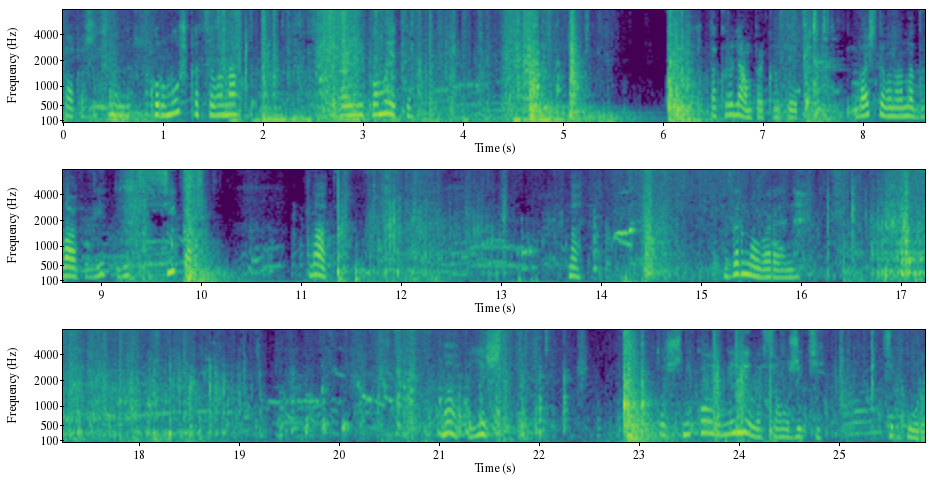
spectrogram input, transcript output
Так, а що це в мене тут кормушка? Це вона. Треба її помити. Так рулям прикрутити. Бачите, вона на два від, відсіка. Нат. Нат. Зерно варене. Нат, їж. Тож ніколи не їла в цьому житті ці кури.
